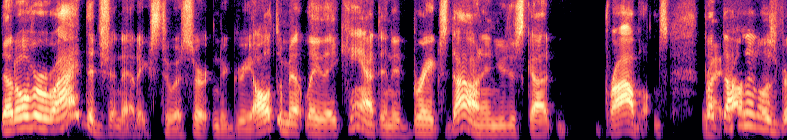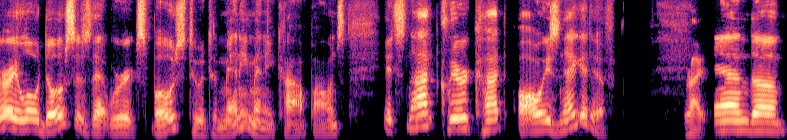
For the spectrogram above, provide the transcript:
that override the genetics to a certain degree. Ultimately, they can't, and it breaks down, and you just got problems. But Right. down in those very low doses that we're exposed to, to many, many compounds, it's not clear cut, always negative. Right. And um,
